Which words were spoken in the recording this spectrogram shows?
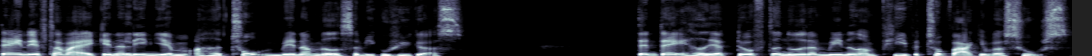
Dagen efter var jeg igen alene hjemme og havde to venner med, så vi kunne hygge os. Den dag havde jeg duftet noget, der mindede om pibetobak i vores hus,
